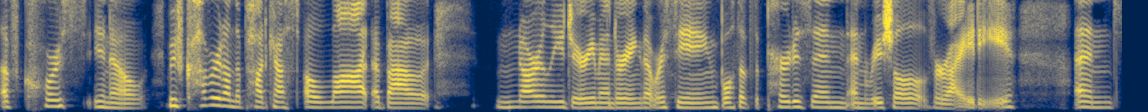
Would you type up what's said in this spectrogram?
Of course, you know, we've covered on the podcast a lot about gnarly gerrymandering that we're seeing, both of the partisan and racial variety. And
